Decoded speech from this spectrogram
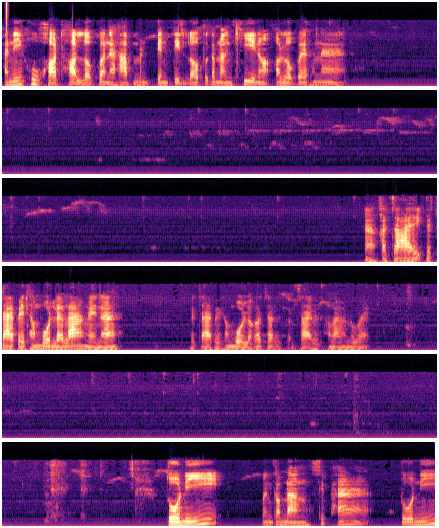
อันนี้ครูขอถอดลบก่อนนะครับ มันเป็นติดลบกำลังขี้เนาะเอาลบไปข้างหน้า กระจายกระจายไปทั้งบนและล่างเลยนะ กระจายไปข้างบนแล้วก็จะกระจายไปข้างล่างด้วยตัวนี้มันกำลัง 15 ตัวนี้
